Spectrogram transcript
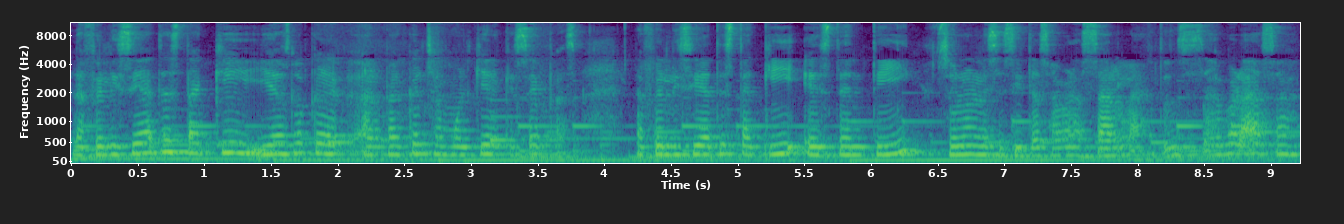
La felicidad está aquí y es lo que Arcángel Chamuel quiere que sepas. La felicidad está aquí, está en ti, solo necesitas abrazarla. Entonces abraza,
